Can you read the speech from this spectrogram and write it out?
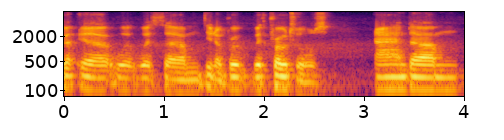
uh, with um, you know with Pro Tools, and um,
